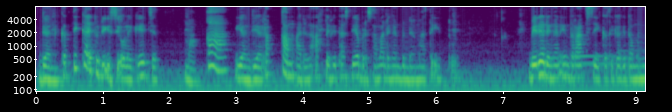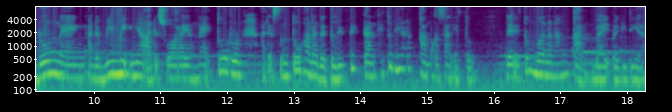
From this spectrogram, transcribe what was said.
Dan ketika itu diisi oleh gadget maka yang dia rekam adalah aktivitas dia bersama dengan benda mati itu. Beda dengan interaksi ketika kita mendongeng ada mimiknya ada suara yang naik turun ada sentuhan ada gelitikan itu dia rekam kesan itu. Dan itu menenangkan baik bagi dia.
